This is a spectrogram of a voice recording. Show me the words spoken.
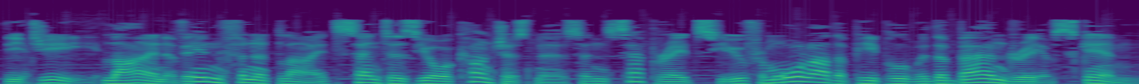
The G line of infinite light centers your consciousness and separates you from all other people with a boundary of skin.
